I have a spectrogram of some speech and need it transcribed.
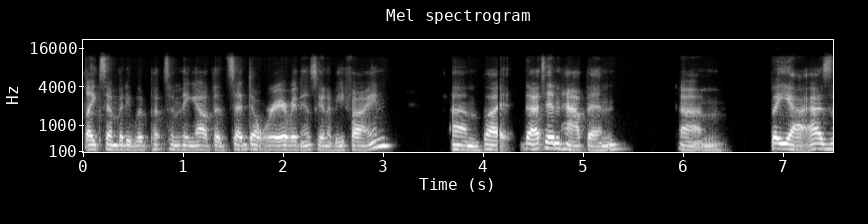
like somebody would put something out that said, Don't worry, everything's gonna be fine. Um, but that didn't happen. Um, but yeah, as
